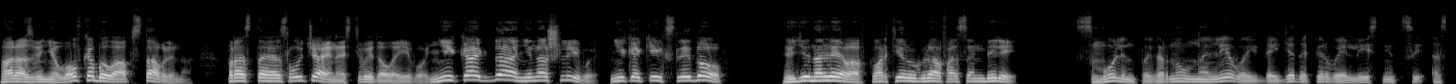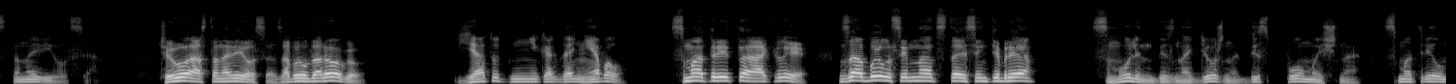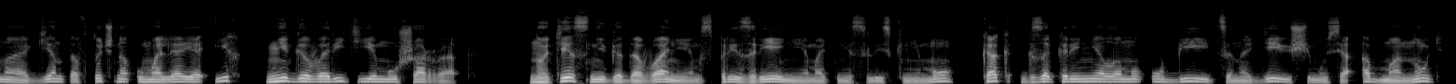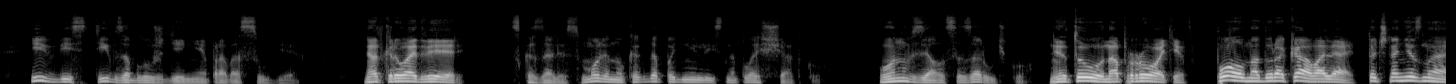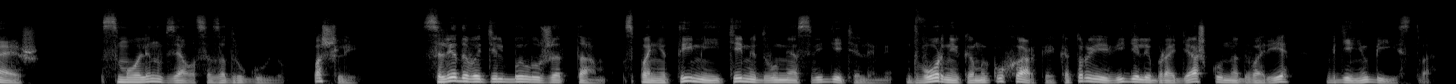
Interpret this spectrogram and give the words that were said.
А разве не ловко было обставлено? Простая случайность выдала его. Никогда не нашли бы. Никаких следов. Иди налево, в квартиру графа Самбери. Смолин повернул налево и, дойдя до первой лестницы, остановился. «Чего остановился? Забыл дорогу?» «Я тут никогда не был». «Смотри так ли! Забыл 17 сентября?» Смолин безнадежно, беспомощно смотрел на агентов, точно умоляя их не говорить ему шарат. Но те с негодованием, с презрением отнеслись к нему, как к закоренелому убийце, надеющемуся обмануть и ввести в заблуждение правосудие. «Открывай дверь!» — сказали Смолину, когда поднялись на площадку. Он взялся за ручку. «Не ту, напротив! Полно дурака валять! Точно не знаешь!» Смолин взялся за другую. Пошли. Следователь был уже там, с понятыми и теми двумя свидетелями, дворником и кухаркой, которые видели бродяжку на дворе в день убийства.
